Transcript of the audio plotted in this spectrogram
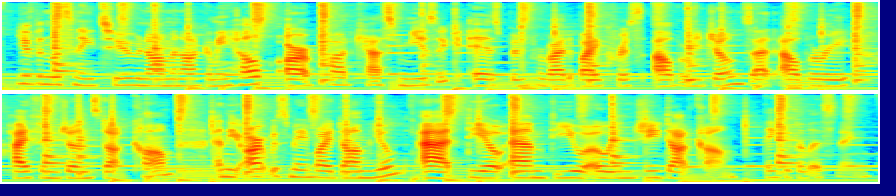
You've been listening to Non Monogamy Help. Our podcast music has been provided by Chris Albury Jones at albury-jones.com, and the art was made by Dom Duong at domduong.com. Thank you for listening.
